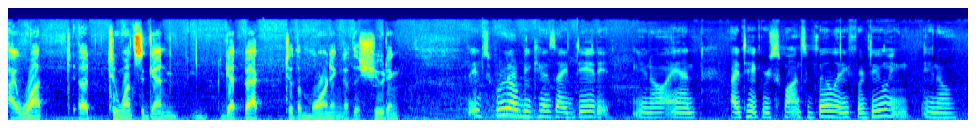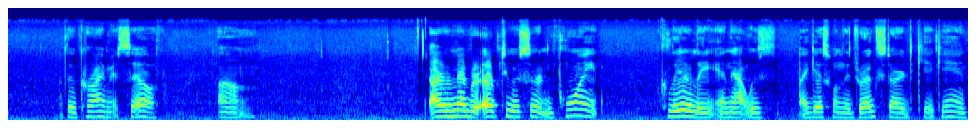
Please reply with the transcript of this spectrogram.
I want uh, to once again get back to the morning of the shooting. It's real because I did it, you know, and I take responsibility for doing, you know, the crime itself. Um, I remember up to a certain point clearly, and that was, I guess, when the drugs started to kick in,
